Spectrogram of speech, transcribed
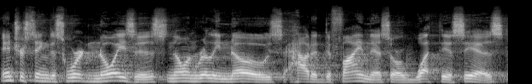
interesting, this word noises, no one really knows how to define this or what this is.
